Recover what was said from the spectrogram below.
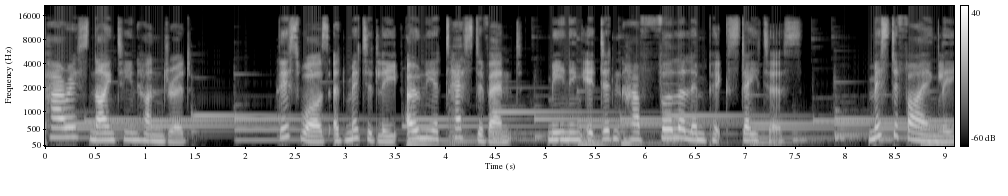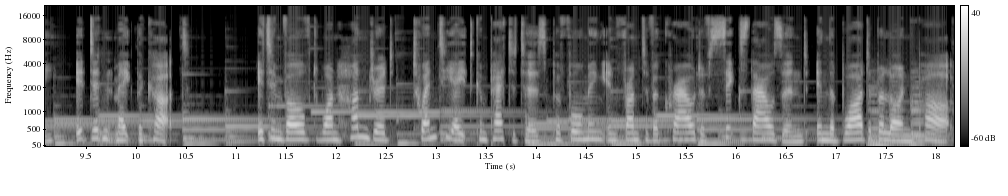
Paris 1900. This was admittedly only a test event meaning it didn't have full Olympic status. Mystifyingly, it didn't make the cut. It involved 128 competitors performing in front of a crowd of 6,000 in the Bois de Boulogne Park,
